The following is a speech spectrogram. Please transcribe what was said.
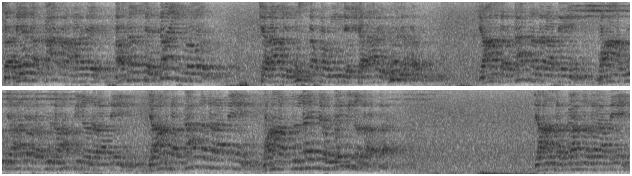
ستیرا کار رہا ہے اصل سے تائیں روز۔ چراغ مصطفی سے شرار بھول جہاں سرکار نظر آتے ہیں، وہاں ابو جہاز اور ابو لہب بھی نظر آتے ہیں۔ جہاں سرکار نظر آتے ہیں، وہاں عبداللہ ابن ابئی بھی نظر آتا ہے۔ جہاں سرکار نظر آتے ہیں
